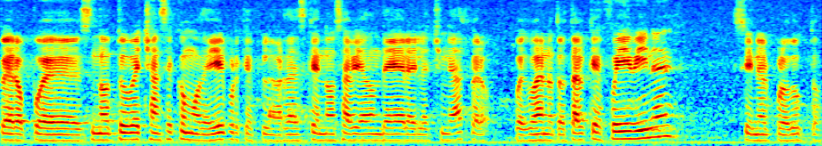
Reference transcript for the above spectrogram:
pero pues no tuve chance como de ir porque la verdad es que no sabía dónde era y la chingada, pero pues bueno, total que fui y vine sin el producto.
